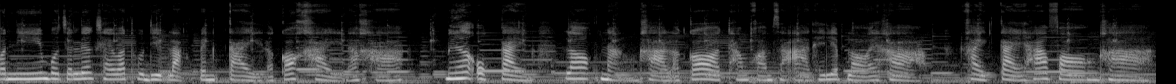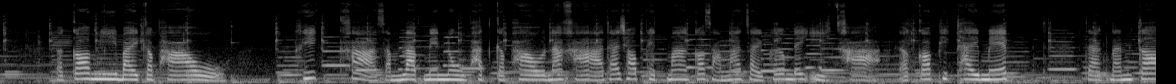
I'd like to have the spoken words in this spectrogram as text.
วันนี้โบจะเลือกใช้วัตถุดิบหลักเป็นไก่แล้วก็ไข่นะคะ เนื้ออกไก่ลอกหนังค่ะ แล้วก็ทำความสะอาดให้เรียบร้อยค่ะ ไข่ไก่ 5 ฟองค่ะ แล้วก็มีใบกะเพราพริกค่ะสำหรับเมนูผัดกะเพรานะคะ ถ้าชอบเผ็ดมากก็สามารถใส่เพิ่มได้อีกค่ะ แล้วก็พริกไทยเม็ด จากนั้นก็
